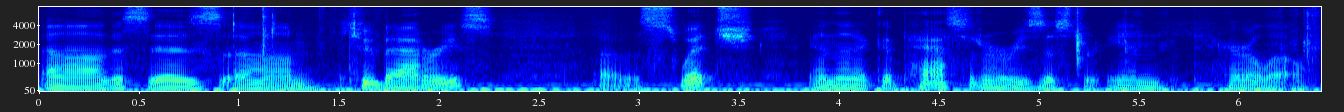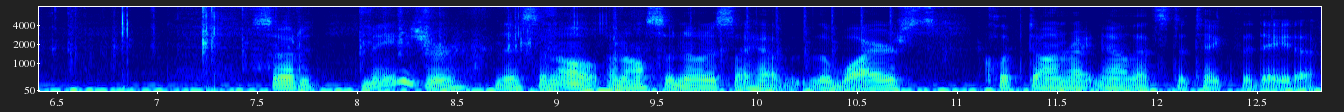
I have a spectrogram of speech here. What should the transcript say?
Uh, this is um, two batteries a switch, and then a capacitor resistor in parallel. So to measure this, and oh, and also notice I have the wires clipped on right now. That's to take the data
